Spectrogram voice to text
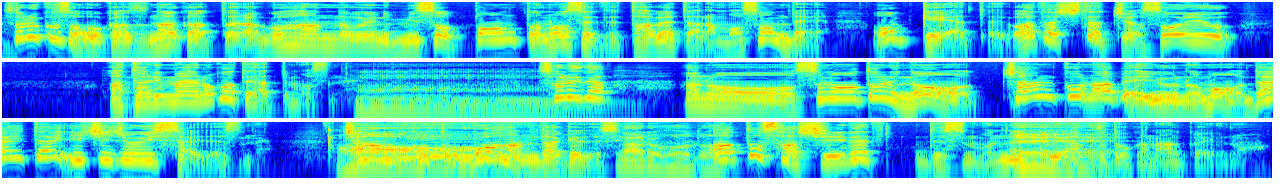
それこそおかずなかったらご飯の上に味噌ポンと乗せて食べたらもうそんで OK やった私たちはそういう当たり前のことやってますね。それがあのー相撲取りのちゃんこ鍋いうのも大体一汁一菜ですね。ちゃんことご飯だけですよ。なるほどあと差し入れですもん肉焼くとかなんかいうのは。だから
